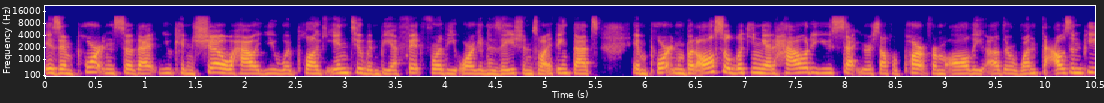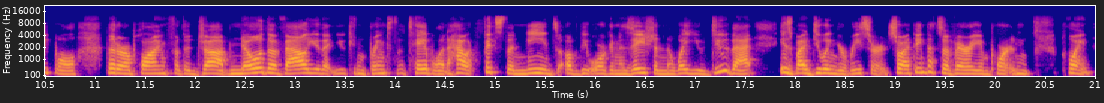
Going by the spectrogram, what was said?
is important so that you can show how you would plug into and be a fit for the organization. So I think that's important, but also looking at how do you set yourself apart from all the other 1,000 people that are applying for the job. Know the value value that you can bring to the table and how it fits the needs of the organization. The way you do that is by doing your research. So I think that's a very important point.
